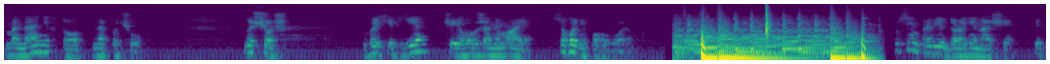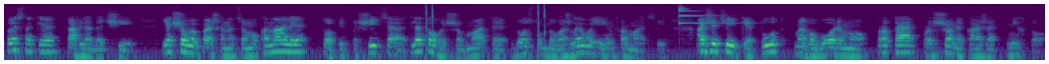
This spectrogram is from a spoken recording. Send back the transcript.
мене ніхто не почув. Ну що ж, вихід є чи його вже немає? Сьогодні поговоримо. Усім привіт, дорогі наші підписники та глядачі. Якщо ви перше на цьому каналі, то підпишіться для того, щоб мати доступ до важливої інформації. Адже тільки тут ми говоримо про те, про що не каже ніхто.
